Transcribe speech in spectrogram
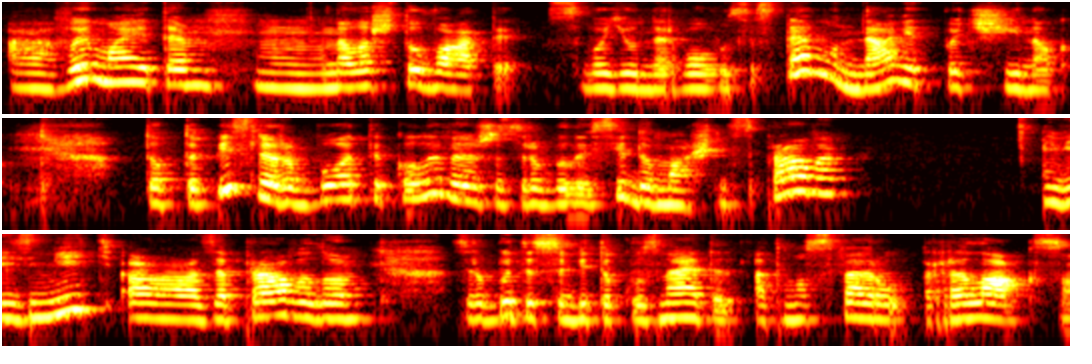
А ви маєте налаштувати свою нервову систему на відпочинок. Тобто, після роботи, коли ви вже зробили всі домашні справи, візьміть а, за правило зробити собі таку, знаєте, атмосферу релаксу.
